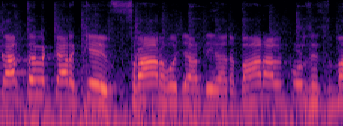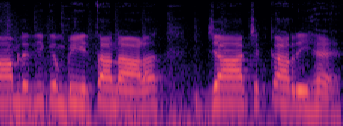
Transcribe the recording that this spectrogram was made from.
ਕਤਲ ਕਰਕੇ ਫਰਾਰ ਹੋ ਜਾਂਦੇ ਹਨ। ਬਹਰਹਾਲ ਪੁਲਿਸ ਇਸ ਮਾਮਲੇ ਦੀ ਗੰਭੀਰਤਾ ਨਾਲ ਜਾਂਚ ਕਰ ਰਹੀ ਹੈ।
